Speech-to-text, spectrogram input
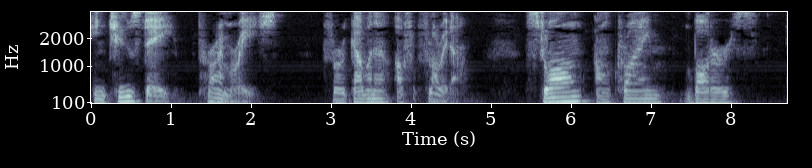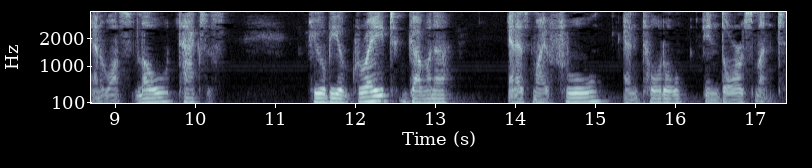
in Tuesday primaries for governor of Florida strong on crime borders and wants low taxes. He will be a great governor and has my full and total endorsement.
